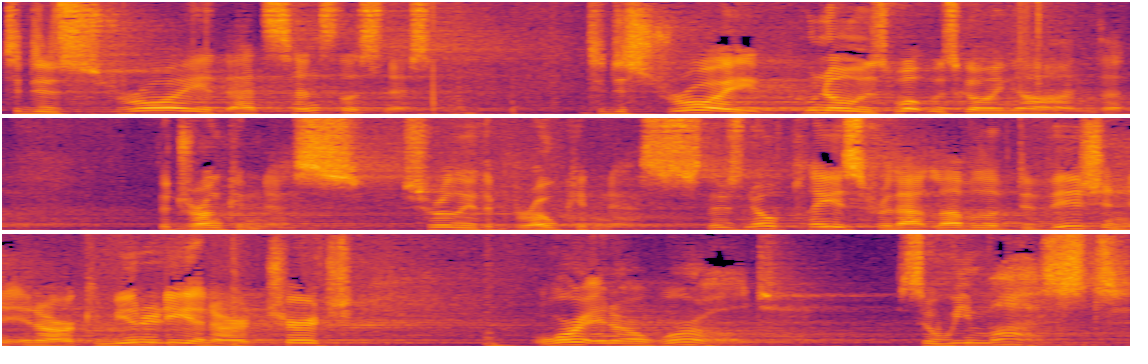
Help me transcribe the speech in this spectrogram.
to destroy that senselessness, to destroy who knows what was going on, the, the drunkenness, surely the brokenness. There's no place for that level of division in our community, in our church, or in our world. So we must,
